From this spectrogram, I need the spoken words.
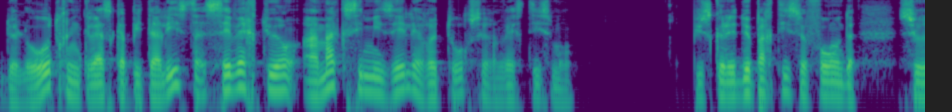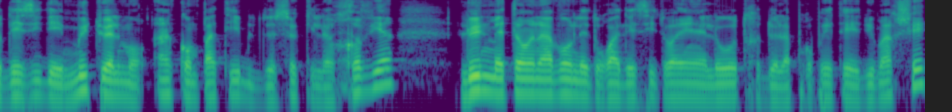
de l'autre, une classe capitaliste s'évertuant à maximiser les retours sur investissement. Puisque les deux parties se fondent sur des idées mutuellement incompatibles de ce qui leur revient, l'une mettant en avant les droits des citoyens et l'autre de la propriété et du marché,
